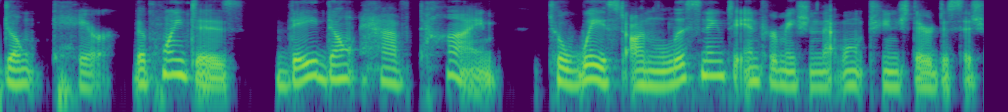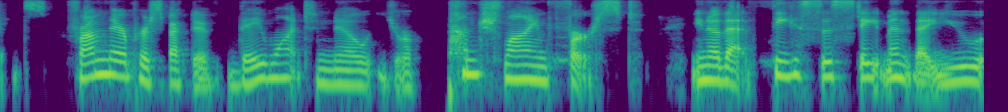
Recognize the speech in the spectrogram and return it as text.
don't care. The point is, they don't have time to waste on listening to information that won't change their decisions. From their perspective, they want to know your punchline first. You know, that thesis statement that you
